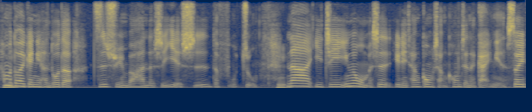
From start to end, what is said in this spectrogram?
他们都会给你很多的咨询，包含的是夜师的辅助，嗯、那以及因为我们是有点像共享空间的概念，所以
